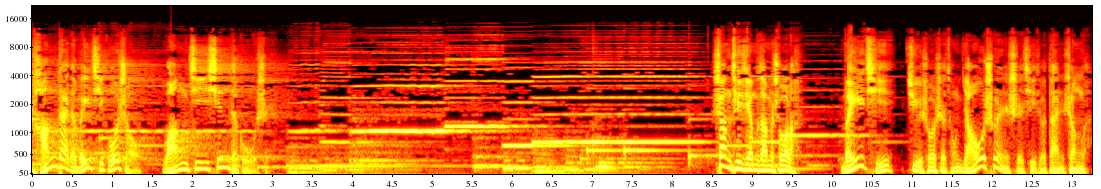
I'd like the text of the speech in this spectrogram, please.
唐代的围棋国手王基新的故事。上期节目咱们说了，围棋。据说是从尧舜时期就诞生了，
